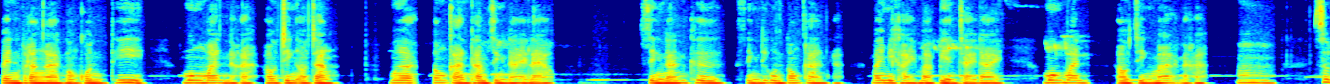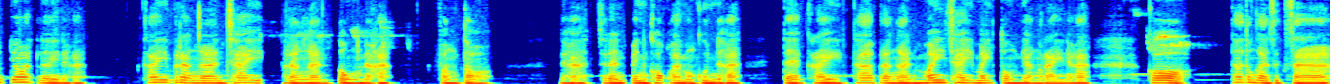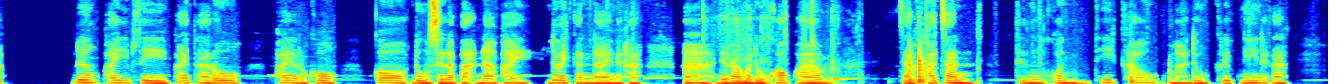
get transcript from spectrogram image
เป็นพลังงานของคนที่มุ่งมั่นนะคะ เอาจริงเอาจัง เมื่อต้องการทำสิ่งใดแล้ว สิ่งนั้นคือสิ่งที่คุณต้องการค่ะ ไม่มีใครมาเปลี่ยนใจได้ มุ่งมั่นเอาจริงมากนะคะ อืม สุดยอดเลยนะคะ ใครพลังงานใช่พลังงานตรงนะคะ ฟังต่อนะคะ ฉะนั้นเป็นข้อความของคุณนะคะ แต่ใครถ้าพลังงานไม่ใช่ไม่ตรงอย่างไรนะคะ ก็ถ้าต้องการศึกษา เรื่องไพ่ยิปซีไพ่ทาโร่ ไพ่อราโคก็ดูศิลปะหน้าไพ่ด้วยกันได้นะคะอ่าเดี๋ยวเรามาดูข้อความจากพระจันทร์ถึงคนที่เข้ามาดูคลิปนี้นะคะ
